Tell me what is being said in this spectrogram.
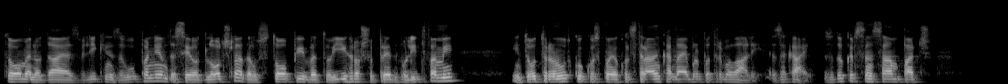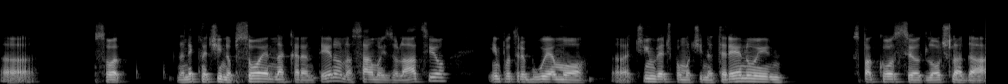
to me nadaja z velikim zaupanjem, da se je odločila, da vstopi v to igro še pred volitvami in to v trenutku, ko smo jo kot stranka najbolj potrebovali. Zakaj? Zato, ker sem sam pač uh, so, na nek način obsojen na karanteno, na samo izolacijo in potrebujemo uh, čim več pomoči na terenu. In spako se je odločila, da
